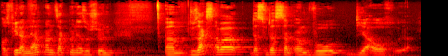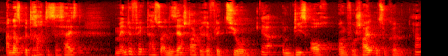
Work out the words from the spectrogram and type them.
Aus Fehlern lernt man, sagt man ja so schön. Ähm, du sagst aber, dass du das dann irgendwo dir auch anders betrachtest. Das heißt, im Endeffekt hast du eine sehr starke Reflexion, ja. um dies auch irgendwo schalten zu können. Ja.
